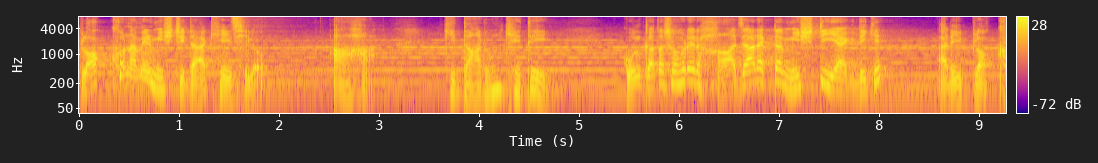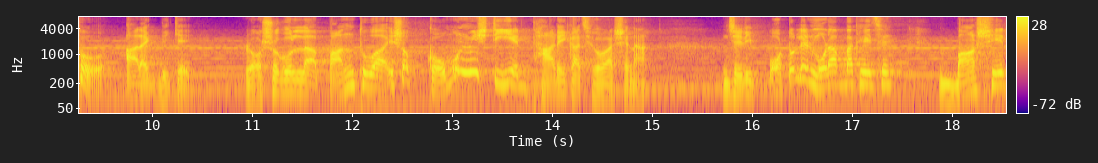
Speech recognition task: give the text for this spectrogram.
প্লক্ষ নামের মিষ্টিটা খেয়েছিল। আহা, কি দারুণ খেতে। কলকাতা শহরের হাজার একটা মিষ্টি একদিকে। আর এই প্লক্ষ আর একদিকে রসগোল্লা, পান্তুয়া, এসব কমন মিষ্টি এর ধারে কাছেও আসে না। জেরি পটলের মোরাব্বা খেয়েছে, বাঁশের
